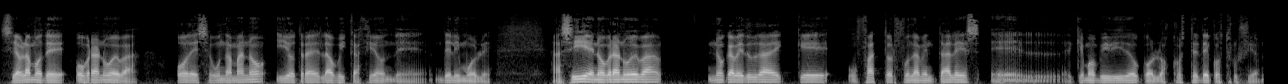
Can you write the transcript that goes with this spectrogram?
si hablamos de obra nueva o de segunda mano y otra es la ubicación del inmueble. Así, en obra nueva no cabe duda de que un factor fundamental es el, que hemos vivido con los costes de construcción,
